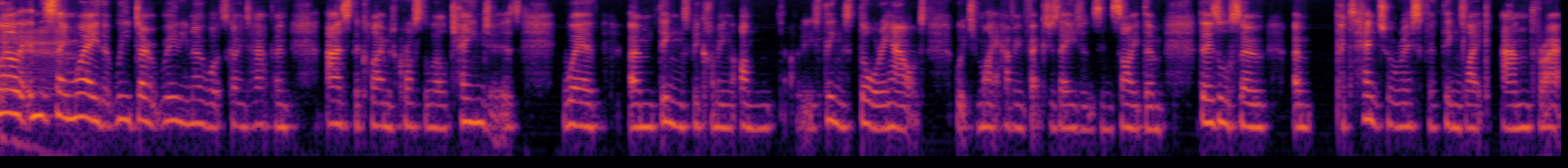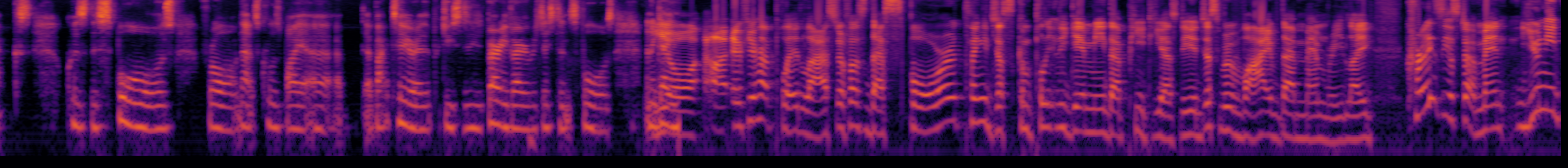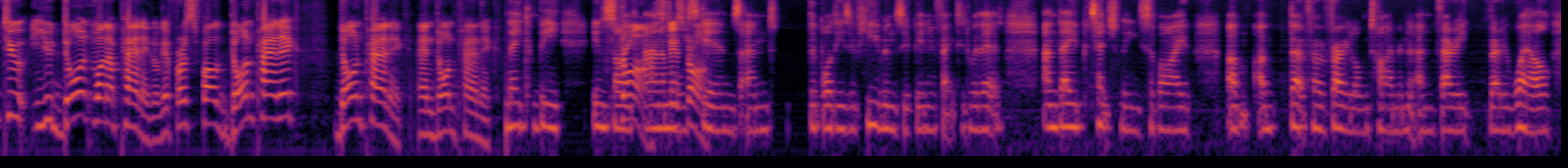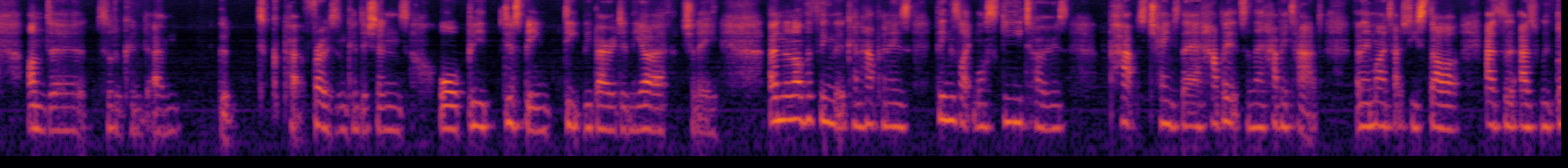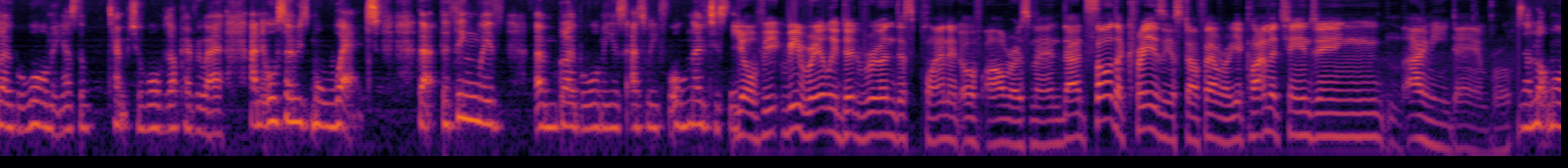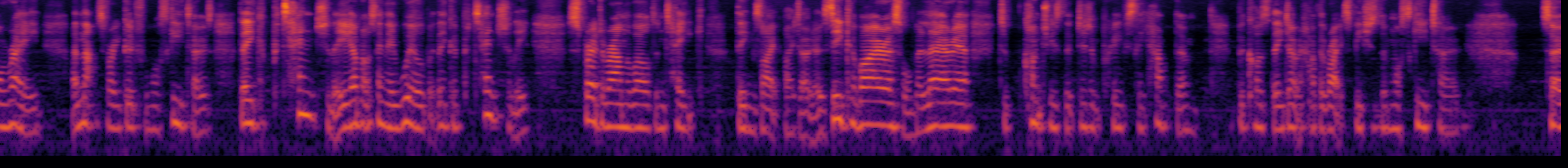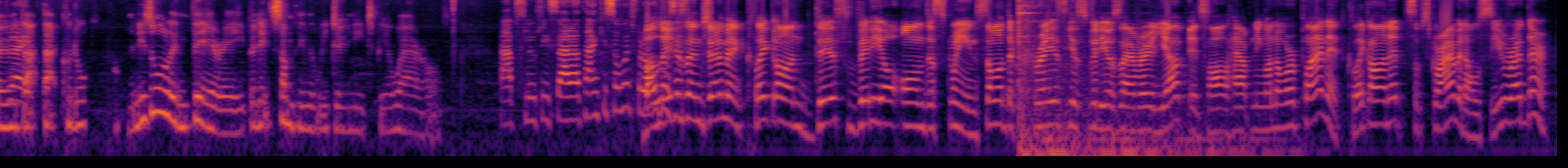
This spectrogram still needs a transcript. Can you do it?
Well, in the same way that we don't really know what's going to happen as the climate across the world changes, with um, things becoming un- things thawing out, which might have infectious agents inside them. There's also um, potential risk for things like anthrax, because the spores from that's caused by a, a bacteria that produces these very very resistant spores. And again, Yo, uh, if you have played Last of Us, that spore thing just completely gave me that PTSD. It just revived that memory. Like, crazy stuff, man. You need to, you don't want to panic, okay? First of all, don't panic. Don't panic and don't panic. they can be inside Strong, animal skins and the bodies of humans who've been infected with it and they potentially survive um, for a very long time and, and very very well under sort of um, good frozen conditions or be just being deeply buried in the earth actually. And another thing that can happen is things like mosquitoes perhaps change their habits and their habitat and they might actually start as as with global warming as the temperature warms up everywhere and it also is more wet that the thing with um, global warming is as we've all noticed Yo, we, we really did ruin this planet of ours, man. That's some of the craziest stuff ever. Yeah, climate changing. I mean, damn, bro. there's a lot more rain and that's very good for mosquitoes they could potentially i'm not saying they will but they could potentially spread around the world and take things like i don't know zika virus or malaria to countries that didn't previously have them because they don't have the right species of mosquito so Right. that that could all happen it's all in theory but it's something that we do need to be aware of Absolutely, Sarah. Thank you so much for But all this. ladies and gentlemen, click on this video on the screen. Some of the craziest videos ever. Yup, it's all happening on our planet. Click on it, subscribe, and I will see you right there.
